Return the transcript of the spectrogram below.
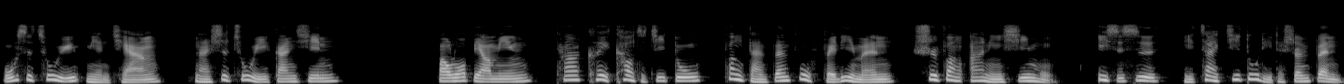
不是出于勉强，乃是出于甘心。保罗表明，他可以靠着基督放胆吩咐腓利门释放阿尼西姆，意思是以在基督里的身份，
